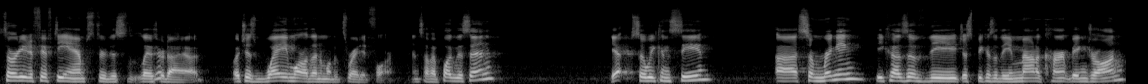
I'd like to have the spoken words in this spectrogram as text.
30 to 50 amps through this laser diode, which is way more than what it's rated for. And so if I plug this in, yep, so we can see uh, some ringing because of the, just because of the amount of current being drawn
